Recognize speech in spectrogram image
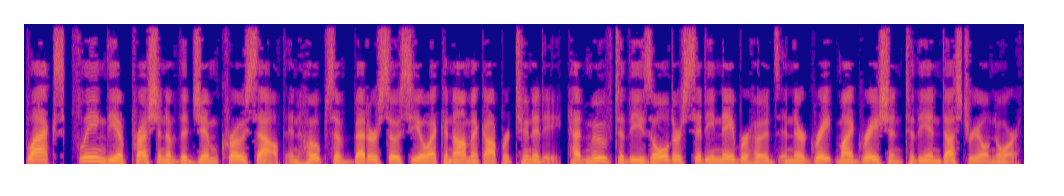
Blacks, fleeing the oppression of the Jim Crow South in hopes of better socio-economic opportunity, had moved to these older city neighborhoods in their Great Migration to the industrial North.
